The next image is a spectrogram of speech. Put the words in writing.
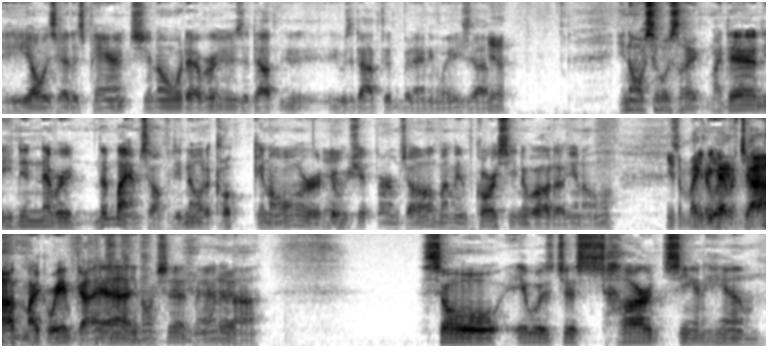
He always had his parents, you know, whatever. He was adopted. He was adopted, but anyways, uh, Yeah. you know. So it was like my dad. He didn't never live by himself. He didn't know how to cook, you know, or Yeah. do shit for himself. I mean, of course, he knew how to, you know, He's a microwave. maybe have a job, microwave guy. Yeah, you know, shit, man. And uh, so it was just hard seeing him.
